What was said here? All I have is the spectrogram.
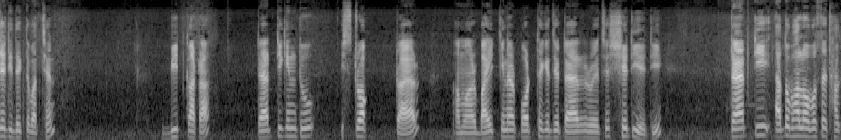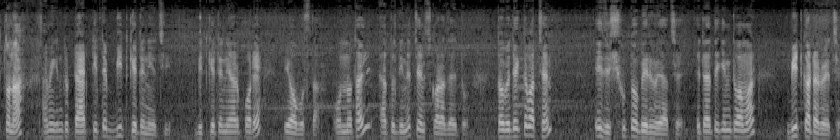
যেটি দেখতে পাচ্ছেন, বিট কাটা। টায়ারটি কিন্তু স্টক টায়ার আমার বাইক কেনার পর থেকে যে টায়ার রয়েছে সেটি এটি। টায়ারটি এত ভালো অবস্থায় থাকতো না, আমি কিন্তু টায়ারটিতে বিট কেটে নিয়েছি। বিট কেটে নেওয়ার পরে এই অবস্থা। অন্যথায় এতদিনে চেঞ্জ করা যেত তবে দেখতে পাচ্ছেন, এই যে সুতো বের হয়ে আছে। এটাতে কিন্তু আমার বিট কাটা রয়েছে।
